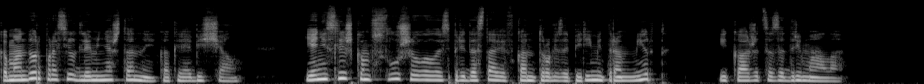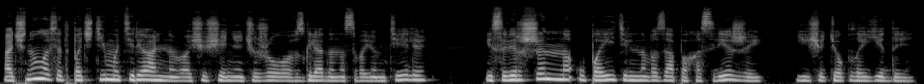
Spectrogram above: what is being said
Командор просил для меня штаны, как и обещал. Я не слишком вслушивалась, предоставив контроль за периметром Мирт и, кажется, задремала. Очнулась от почти материального ощущения чужого взгляда на своем теле и совершенно упоительного запаха свежей, еще теплой еды.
